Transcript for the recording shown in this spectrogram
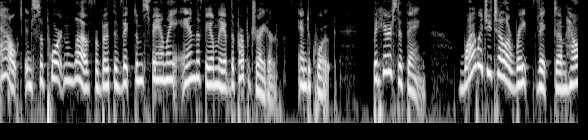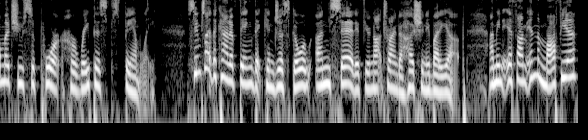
out in support and love for both the victim's family and the family of the perpetrator, end quote. But here's the thing. Why would you tell a rape victim how much you support her rapist's family? Seems like the kind of thing that can just go unsaid if you're not trying to hush anybody up. I mean, if I'm in the mafia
